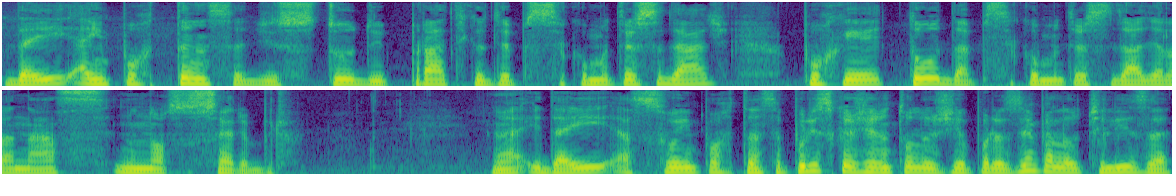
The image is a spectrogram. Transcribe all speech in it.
Daí a importância de estudo e prática da psicomotricidade, porque toda a psicomotricidade ela nasce no nosso cérebro. Né? E daí a sua importância. Por isso que a gerontologia, por exemplo, ela utiliza,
